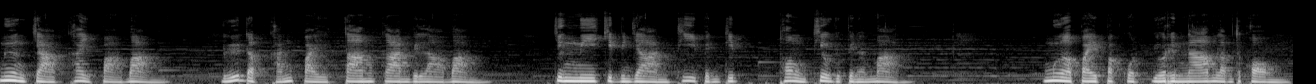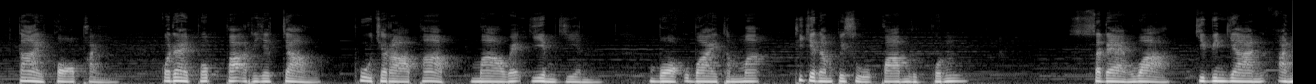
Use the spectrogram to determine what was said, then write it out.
เนื่องจากไข้ป่าบ้าง หรือดับขันไปตามการเวลาบ้าง จึงมีจิตวิญญาณที่เป็นทิพย์ท่องเที่ยวอยู่เป็นอันมาก เมื่อไปปรากฏอยู่ริมน้ำลำตะคองใต้กอไผ่ก็ได้พบพระอริยเจ้า ผู้ชราภาพมาแวะเยี่ยมเยียน บอกอุบายธรรมะที่จะนำไปสู่ความหลุดพ้น แสดงว่า จิตวิญญาณอัน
